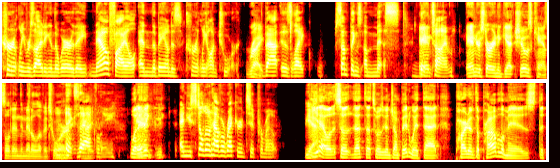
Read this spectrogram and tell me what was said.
currently residing in the Where Are They Now file, and the band is currently on tour. Right. That is like something's amiss, big And- time. and you're starting to get shows canceled in the middle of a tour. right? Exactly. What I think And you still don't have a record to promote. Yeah. Yeah. well, so that that's what I was going to jump in with. That part of the problem is the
